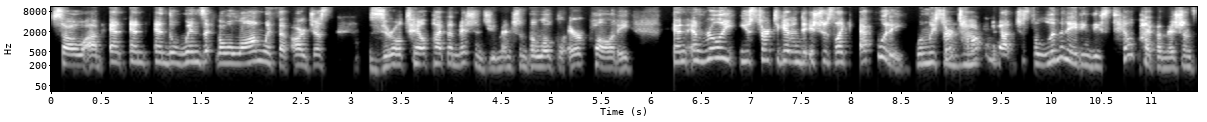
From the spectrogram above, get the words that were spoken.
so um, and, and and the wins that go along with it are just zero tailpipe emissions you mentioned the local air quality and and really you start to get into issues like equity when we start mm-hmm. talking about just eliminating these tailpipe emissions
